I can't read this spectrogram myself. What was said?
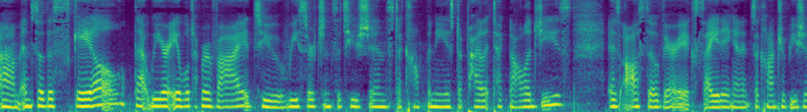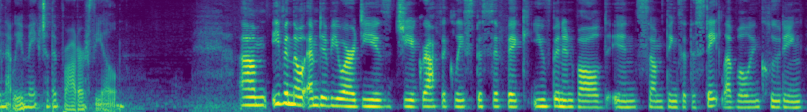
Um, and so the scale that we are able to provide to research institutions, to companies, to pilot technologies is also very exciting. And it's a contribution that we make to the broader field. Um, even though MWRD is geographically specific, you've been involved in some things at the state level, including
